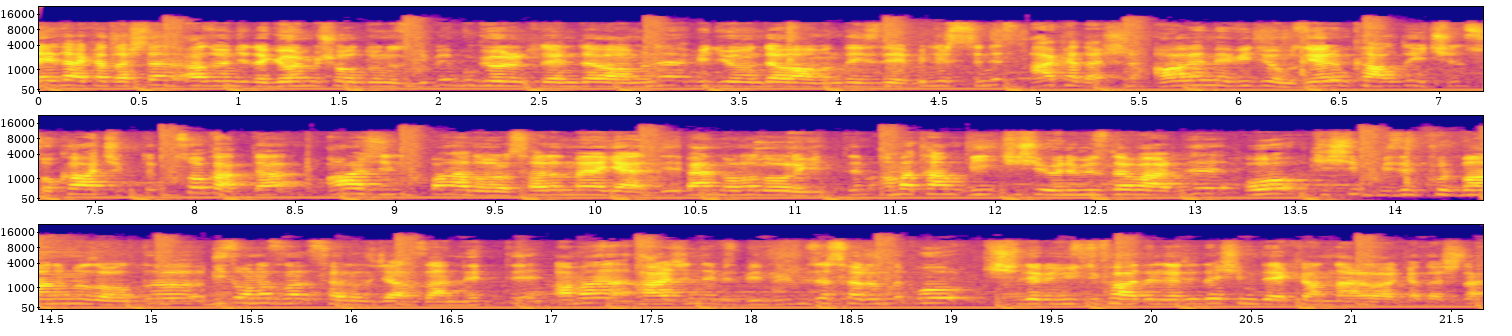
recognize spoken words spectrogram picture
Evet arkadaşlar az önce de görmüş olduğunuz gibi bu görüntülerin devamını videonun devamında izleyebilirsiniz. Arkadaşlar AVM videomuz yarım kaldığı için sokağa çıktık. Sokakta Arjin bana doğru sarılmaya geldi. Ben de ona doğru gittim. Ama tam bir kişi önümüzde vardı. O kişi bizim kurbanımız oldu. Biz ona sarılacağız zannetti. Ama Arjin'le biz birbirimize sarıldık. O kişilerin yüz ifadeleri de şimdi ekranlarda arkadaşlar.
